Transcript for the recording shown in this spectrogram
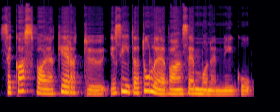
se kasvaa ja kertyy ja siitä tulee vaan semmoinen niin kuin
